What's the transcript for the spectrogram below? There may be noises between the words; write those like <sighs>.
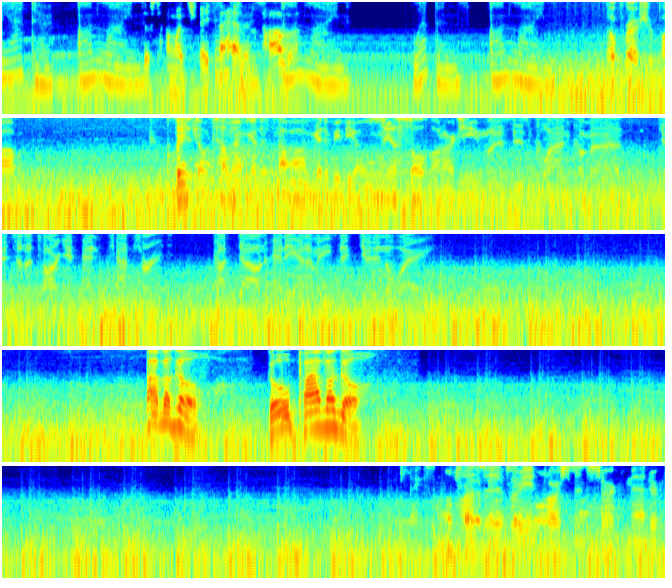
reactor online. Just how much faith I have in Sensors Pava. online. Weapons online. No pressure, Papa. Please don't tell me I'm gonna no, I'm gonna be the only assault on our team. This is Clan Command. Get to the target and capture it. Cut down any enemies that get in the way. Pava go. Go Pava go. Reinforcements, Star Commander.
